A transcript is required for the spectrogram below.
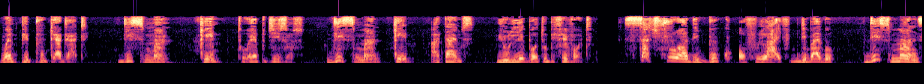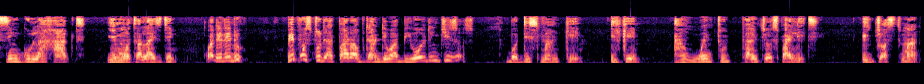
when people gathered, this man came to help Jesus. This man came. At times, you labor to be favored. Search throughout the book of life, the Bible. This man singular act immortalized him. What did he do? People stood at part of them and they were beholding Jesus. But this man came. He came and went to Pontius Pilate, a just man.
